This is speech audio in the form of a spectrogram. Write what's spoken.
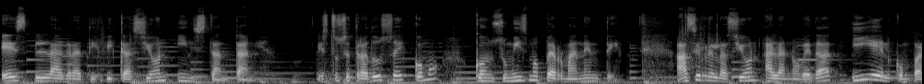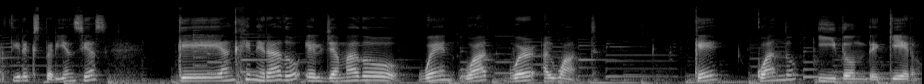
es la gratificación instantánea. Esto se traduce como consumismo permanente. Hace relación a la novedad y el compartir experiencias que han generado el llamado when, what, where I want. ¿Qué, cuándo y dónde quiero?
